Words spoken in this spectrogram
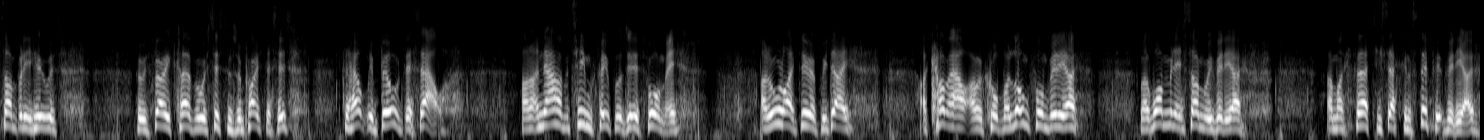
somebody who was who was very clever with systems and processes to help me build this out. And I now have a team of people that do this for me. And all I do every day, I come out, I record my long form video, my one minute summary video, and my 30 second snippet video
